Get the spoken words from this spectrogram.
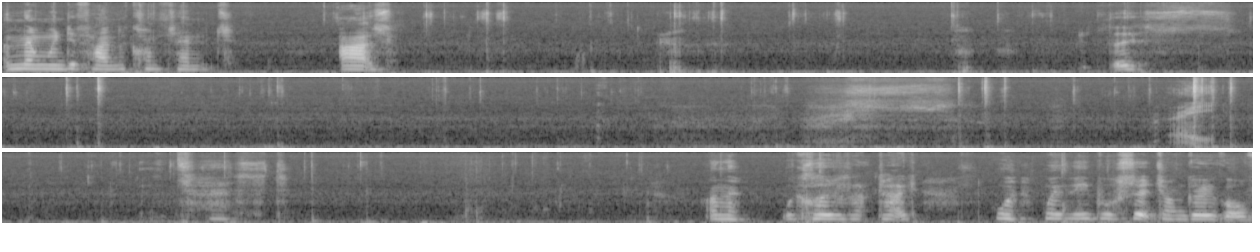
and then we define the content as this a test and then we close that tag. When, when people search on Google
